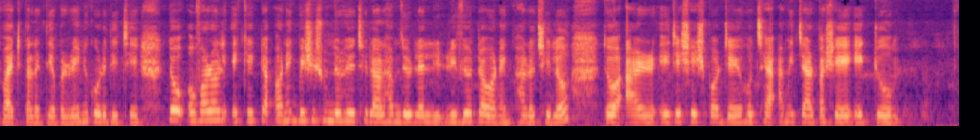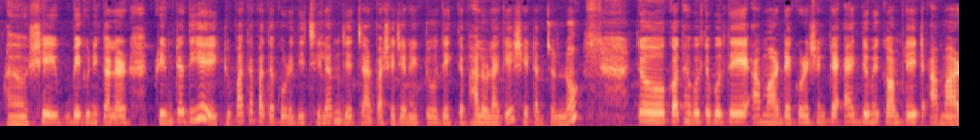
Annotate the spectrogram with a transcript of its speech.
হোয়াইট কালার দিয়ে আবার রেনু করে দিচ্ছি। তো ওভারঅল এই কেকটা অনেক বেশি সুন্দর হয়েছিল, আলহামদুলিল্লাহ রিভিউটাও অনেক ভালো ছিল। তো আর এই যে শেষ পর্যায়ে হচ্ছে আমি চারপাশে একটু সেই বেগুনি কালার ক্রিমটা দিয়ে একটু পাতা পাতা করে দিচ্ছিলাম যে চারপাশে যেন একটু দেখতে ভালো লাগে সেটার জন্য। তো কথা বলতে বলতে আমার ডেকোরেশনটা একদমই কমপ্লিট আমার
